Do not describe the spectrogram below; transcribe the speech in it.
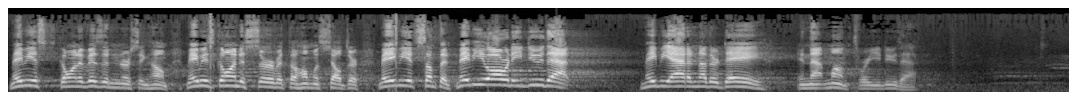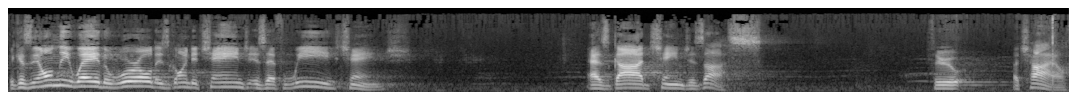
Maybe it's going to visit a nursing home. Maybe it's going to serve at the homeless shelter. Maybe it's something. Maybe you already do that. Maybe add another day in that month where you do that. Because the only way the world is going to change is if we change as God changes us through a child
